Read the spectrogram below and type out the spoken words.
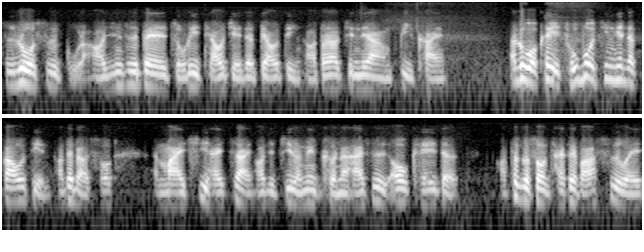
是弱势股了啊，已经是被主力调节的标的啊，都要尽量避开。那如果可以突破今天的高点啊，代表说。买气还在，而且基本面可能还是 OK 的，啊，这个时候才可以把它视为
